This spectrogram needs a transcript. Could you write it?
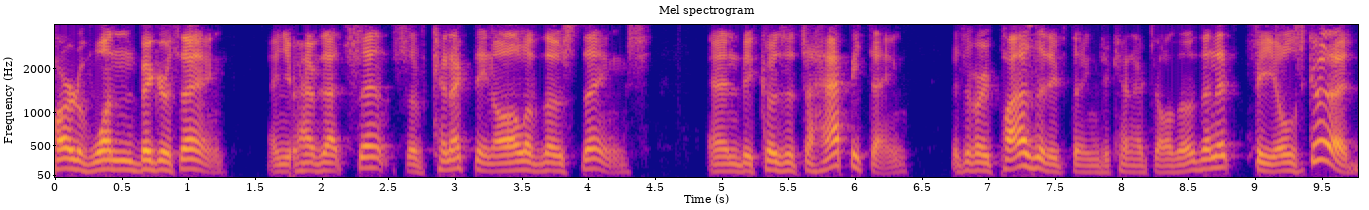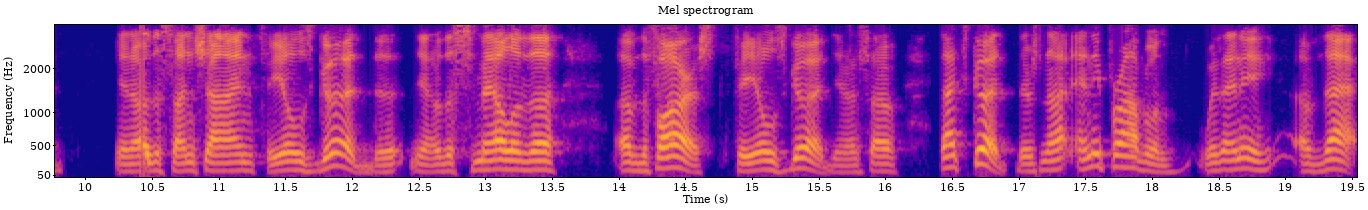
part of one bigger thing. And you have that sense of connecting all of those things. And because it's a happy thing, it's a very positive thing to connect all those, then it feels good. You know, the sunshine feels good. The you know, the smell of the of the forest feels good. You know, so that's good. There's not any problem with any of that.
